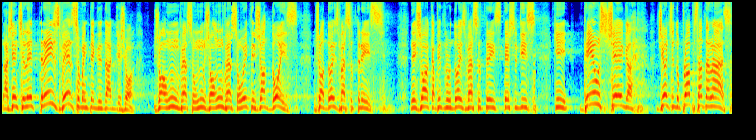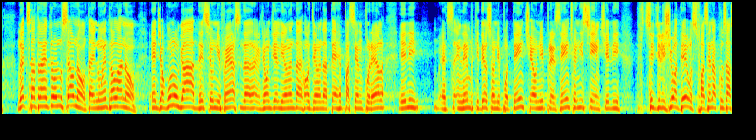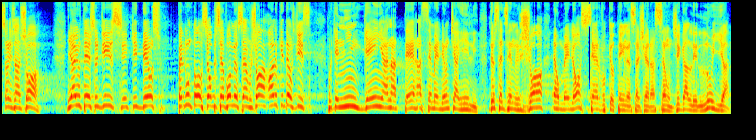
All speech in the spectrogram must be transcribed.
A gente lê três vezes sobre a integridade de Jó. Jó 1, verso 1, Jó 1, verso 8 e Jó 2, Jó 2, verso 3. Em Jó capítulo 2, verso 3, o texto diz que Deus chega diante do próprio Satanás. Não é que Satanás entrou no céu, não, tá? Ele não entra lá, não. É de algum lugar desse universo, de onde ele anda, rodeando a terra, passeando por ela. Ele é, lembra que Deus é onipotente, é onipresente, onisciente. Ele se dirigiu a Deus, fazendo acusações a Jó. E aí o texto diz que Deus perguntou: Você observou meu servo Jó? Olha o que Deus disse porque ninguém há na terra semelhante a ele. Deus está dizendo: Jó é o melhor servo que eu tenho nessa geração. Diga aleluia.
